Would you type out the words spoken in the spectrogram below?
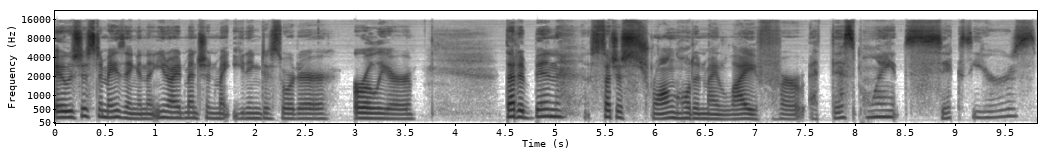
it was just amazing. And, you know, I'd mentioned my eating disorder earlier that had been such a stronghold in my life for at this point six years.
